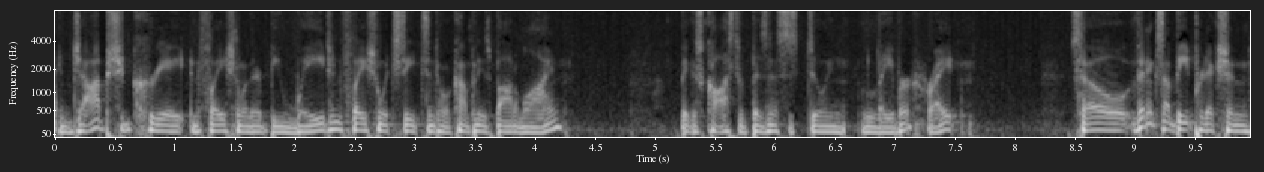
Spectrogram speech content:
And jobs should create inflation, whether it be wage inflation, which eats into a company's bottom line. Biggest cost of business is doing labor, right? So Vinik's upbeat prediction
